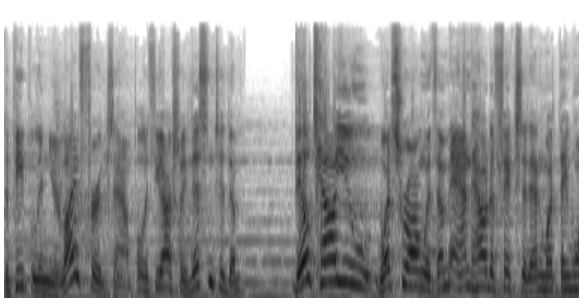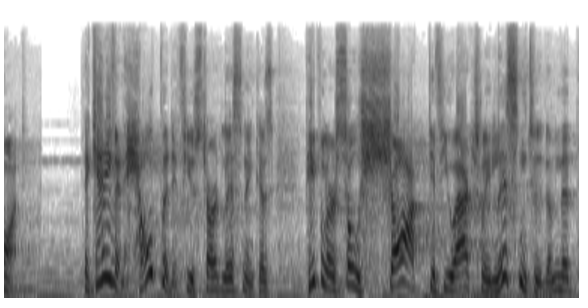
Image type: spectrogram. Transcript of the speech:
the people in your life, for example, if you actually listen to them, they'll tell you what's wrong with them and how to fix it and what they want. They can't even help it if you start listening because people are so shocked if you actually listen to them that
